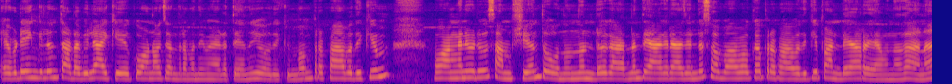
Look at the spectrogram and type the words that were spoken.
എവിടെയെങ്കിലും തടവിലാക്കിയേക്കുവാണോ ചന്ദ്രമതി മേഡത്തെ? എന്ന് ചോദിക്കുമ്പം പ്രഭാവതിക്കും അങ്ങനെ ഒരു സംശയം തോന്നുന്നുണ്ട്. കാരണം ത്യാഗരാജന്റെ സ്വഭാവമൊക്കെ പ്രഭാവതിക്ക് പണ്ടേ അറിയാവുന്നതാണ്.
